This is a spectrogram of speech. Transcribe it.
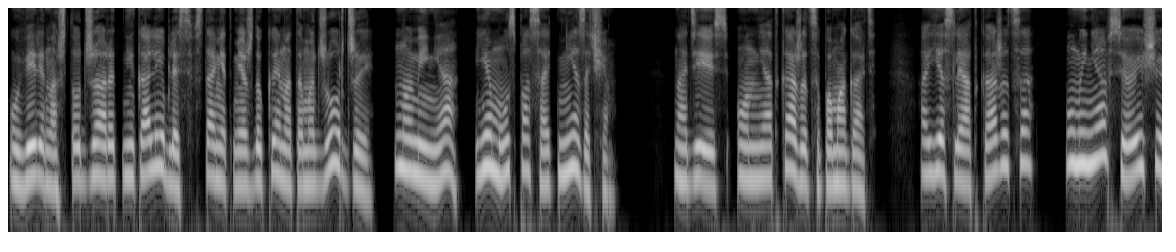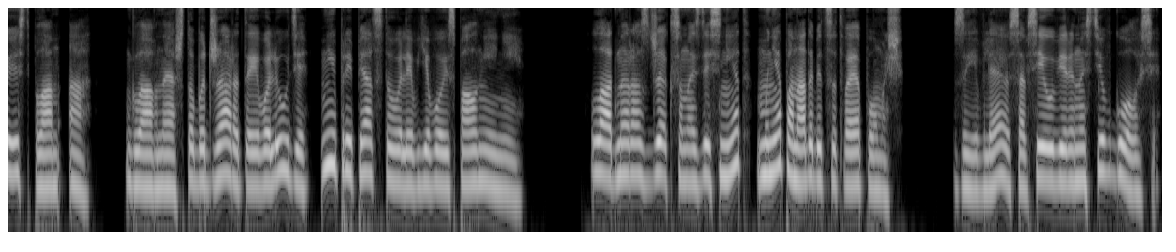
Уверена, что Джаред, не колеблясь, встанет между Кеннетом и Джорджией, но меня ему спасать незачем. Надеюсь, он не откажется помогать. А если откажется, у меня все еще есть план А. Главное, чтобы Джаред и его люди не препятствовали в его исполнении. «Ладно, раз Джексона здесь нет, мне понадобится твоя помощь». Заявляю со всей уверенностью в голосе.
